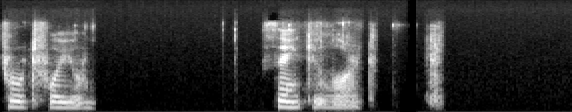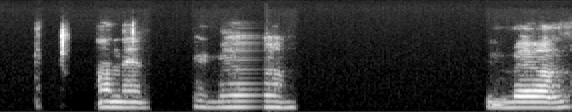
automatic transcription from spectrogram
fruit for you. Thank you, Lord. Amen. Amen. Amen.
